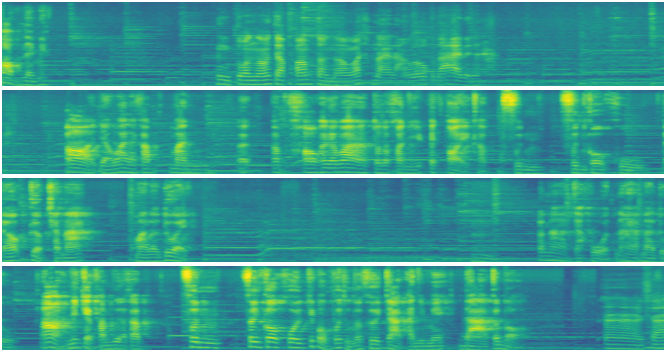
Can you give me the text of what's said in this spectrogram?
ปอมเลยไหม ถึงตัวน้องจะป้อมต่อน้องก็ทำลายล้างโลกได้เลยนะก็อย่างว่าแหละครับ มันเออเขาเขาเรียกว่าตัวละครนี้ไปต่อยกับฟุนฟุนโกคู แล้วเกือบชนะมาแล้วด้วยอืมก็น่าจะโหดน่าน่าดูอ่านี่เก็บความดูนะครับฟุนฟุนโกคูที่ผมพูดถึงก็คือจากอนิเมะดาก็บอกอ่าใช่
